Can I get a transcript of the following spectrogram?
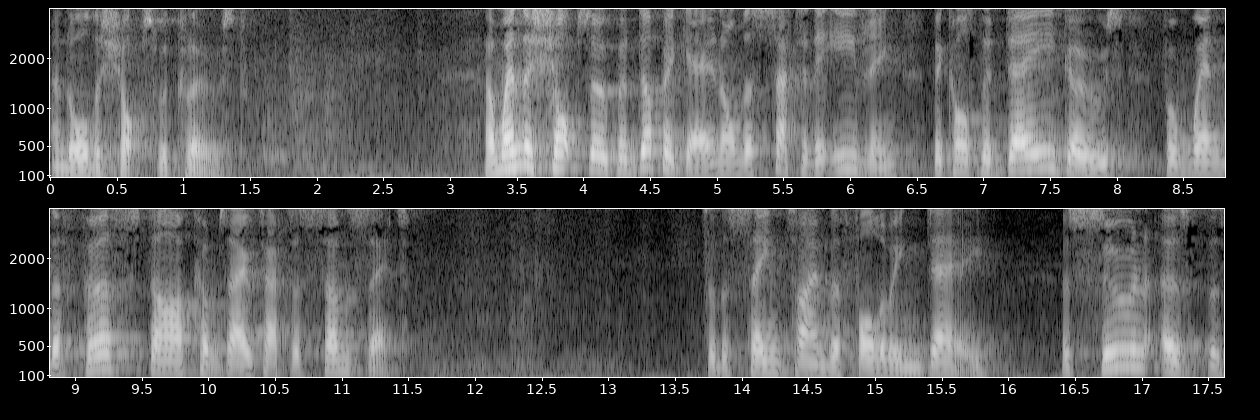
and all the shops were closed. And when the shops opened up again on the Saturday evening, because the day goes from when the first star comes out after sunset to the same time the following day, as soon as the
